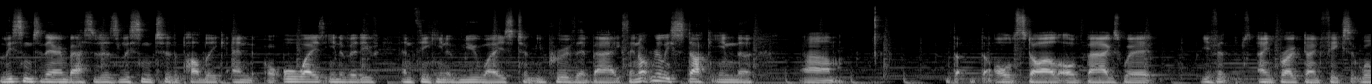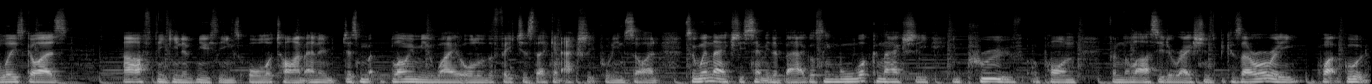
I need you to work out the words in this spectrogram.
listen to their ambassadors, listen to the public and are always innovative and thinking of new ways to improve their bags. They're not really stuck in the, um, the, the old style of bags where if it ain't broke, don't fix it. Well, these guys are thinking of new things all the time and it just blowing me away all of the features they can actually put inside. So when they actually sent me the bag, I was thinking, well, what can they actually improve upon from the last iterations because they're already quite good.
